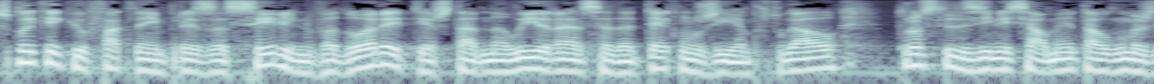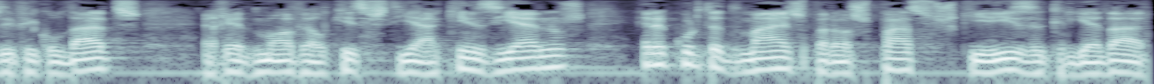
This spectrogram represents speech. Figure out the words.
explica que o facto da empresa ser inovadora e ter estado na liderança da tecnologia em Portugal trouxe-lhes inicialmente algumas dificuldades. A rede móvel que existia há 15 anos era curta demais para os passos que a ISA queria dar.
